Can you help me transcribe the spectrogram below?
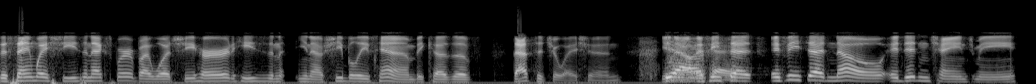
the same way she's an expert by what she heard. He's an you know she believes him because of that situation. You Yeah, know, if he said if he said no, it didn't change me.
